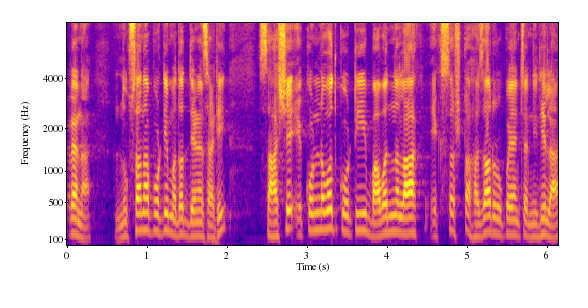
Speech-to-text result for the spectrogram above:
शेतकऱ्यांना नुकसानापोटी मदत देण्यासाठी सहाशे एकोणनव्वद कोटी बावन्न लाख एकसष्ट हजार रुपयांच्या निधीला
